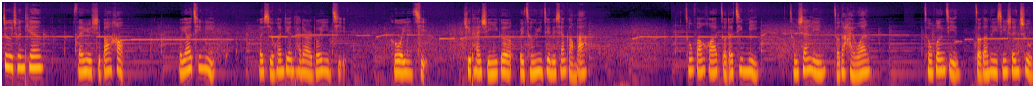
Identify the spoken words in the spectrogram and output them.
这个春天，三月十八号，我邀请你和喜欢电台的耳朵一起，和我一起去探寻一个未曾遇见的香港吧。从繁华走到静谧，从山林走到海湾，从风景走到内心深处。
